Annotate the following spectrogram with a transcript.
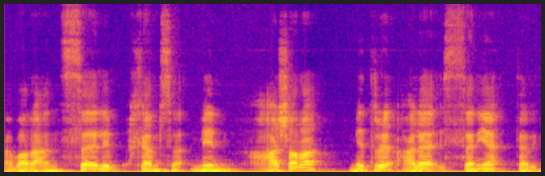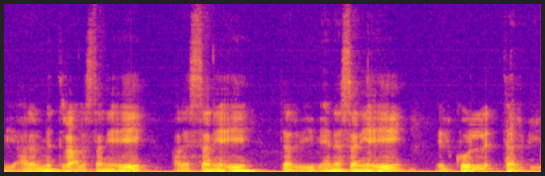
عبارة عن سالب 5 من 10 متر على الثانية تربيع. على المتر على الثانية إيه؟ على الثانية إيه؟ تربيع. يبقى هنا ثانية إيه؟ الكل تربيع.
